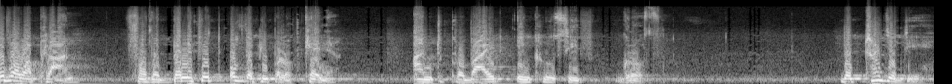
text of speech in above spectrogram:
of our plan for the benefit of the people of Kenya and to provide inclusive growth. The tragedy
